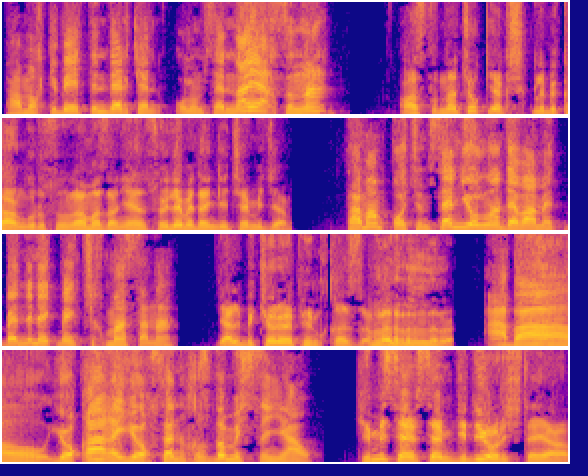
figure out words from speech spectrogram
Pamuk gibi ettin derken oğlum sen ne ayaksın la? Aslında çok yakışıklı bir kangurusun Ramazan yani söylemeden geçemeyeceğim. Tamam koçum sen yoluna devam et. Benden ekmek çıkmaz sana. Gel bir kere öpeyim kız. Abav yok ağay yok sen hızlımışsın ya. Kimi sevsem gidiyor işte ya.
